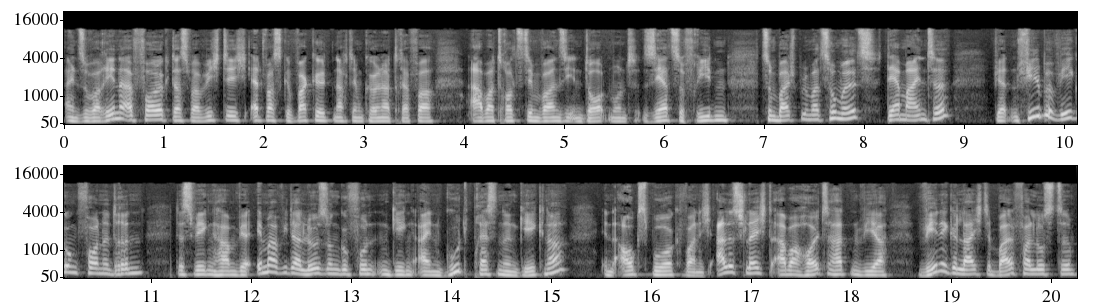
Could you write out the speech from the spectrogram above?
ein souveräner Erfolg, das war wichtig, etwas gewackelt nach dem Kölner Treffer, aber trotzdem waren sie in Dortmund sehr zufrieden. Zum Beispiel Mats Hummels, der meinte, wir hatten viel Bewegung vorne drin, deswegen haben wir immer wieder Lösungen gefunden gegen einen gut pressenden Gegner. In Augsburg war nicht alles schlecht, aber heute hatten wir wenige leichte Ballverluste.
